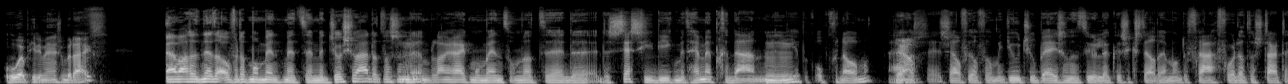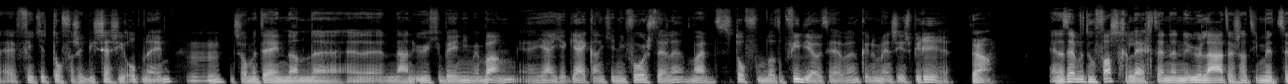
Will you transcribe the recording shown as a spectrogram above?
hoe heb je die mensen bereikt? We hadden het net over dat moment met, eh, met Joshua. Dat was een, Mhm. een belangrijk moment, omdat eh, de, de sessie die ik met hem heb gedaan, Mhm. die heb ik opgenomen. Hij Ja. was eh, zelf heel veel met YouTube bezig natuurlijk. Dus ik stelde hem ook de vraag voordat we starten. Hey, vind je het tof als ik die sessie opneem? Mhm. Want zometeen dan, na een uurtje ben je niet meer bang. Jij, jij kan het je niet voorstellen, maar het is tof om dat op video te hebben. Dan kunnen mensen inspireren. Ja. En dat hebben we toen vastgelegd. En een uur later zat hij met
